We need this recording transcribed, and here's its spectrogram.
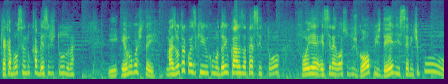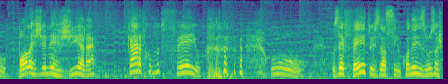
que acabou sendo cabeça de tudo, né? E eu não gostei. Mas outra coisa que me incomodou, e o Carlos até citou, foi esse negócio dos golpes dele serem tipo bolas de energia, né? Cara, ficou muito feio. o, os efeitos, assim, quando eles usam os,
